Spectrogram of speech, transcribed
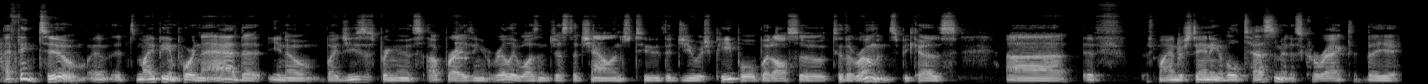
I think too, it, it might be important to add that you know by Jesus bringing this uprising, it really wasn't just a challenge to the Jewish people, but also to the Romans, because uh, if if my understanding of Old Testament is correct, the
